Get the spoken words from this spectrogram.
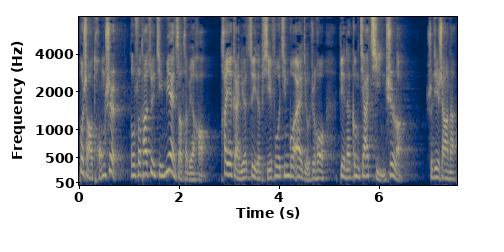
不少同事都说他最近面色特别好，他也感觉自己的皮肤经过艾灸之后变得更加紧致了。实际上呢，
